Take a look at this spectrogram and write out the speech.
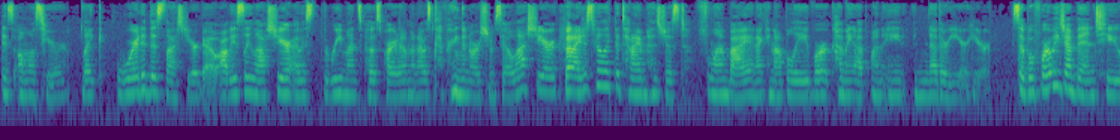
is almost here. Like, where did this last year go? Obviously, last year I was three months postpartum and I was covering the Nordstrom sale last year, but I just feel like the time has just flown by and I cannot believe we're coming up on a, another year here. So before we jump into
